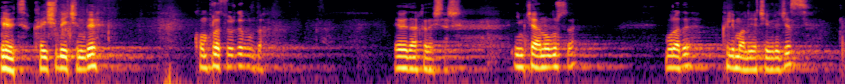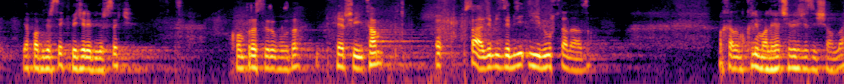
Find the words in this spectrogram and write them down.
Evet, kayışı da içinde. Kompresör de burada. Evet arkadaşlar. İmkan olursa Murat'ı klimalıya çevireceğiz. Yapabilirsek, becerebilirsek. Kompresörü burada. Her şeyi tam. Sadece bize bir iyi bir usta lazım. Bakalım klimalıya çevireceğiz inşallah.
